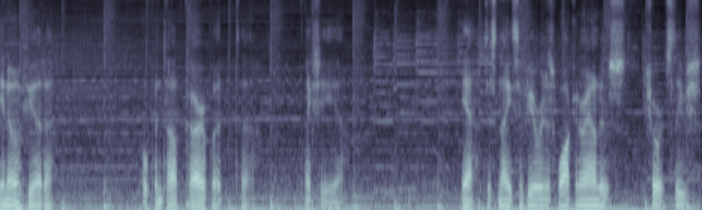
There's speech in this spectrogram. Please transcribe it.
you know, if you had a open top car, but uh, actually, uh, yeah, just nice if you were just walking around. It was short sleeve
